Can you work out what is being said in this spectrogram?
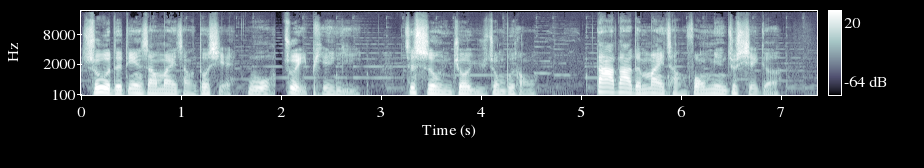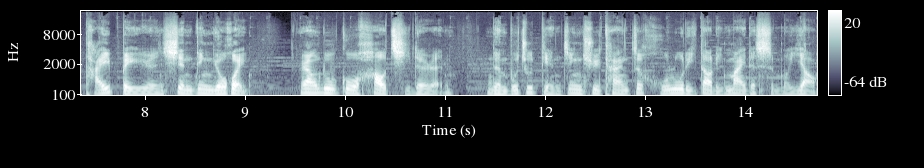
所有的电商卖场都写“我最便宜”，这时候你就与众不同。大大的卖场封面就写个“台北人限定优惠”，让路过好奇的人。忍不住点进去看这葫芦里到底卖的什么药？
